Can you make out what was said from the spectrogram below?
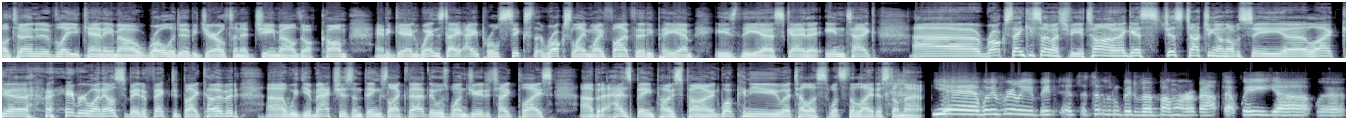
Alternatively, you can email roller derby Geraldton at gmail.com. And again, Wednesday, April 6th, at Rocks Laneway, 5.30pm is the uh, skater intake. Uh, Rocks, thank you so much for your time. And I guess just touching on, obviously, uh, like uh, everyone else been affected by COVID uh, with your matches and things like that. There was one due to take place, uh, but it has been postponed. What can you tell us? What's the latest on that? Yeah, we're really a bit, it's, it's a little bit of a bummer about that. We were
